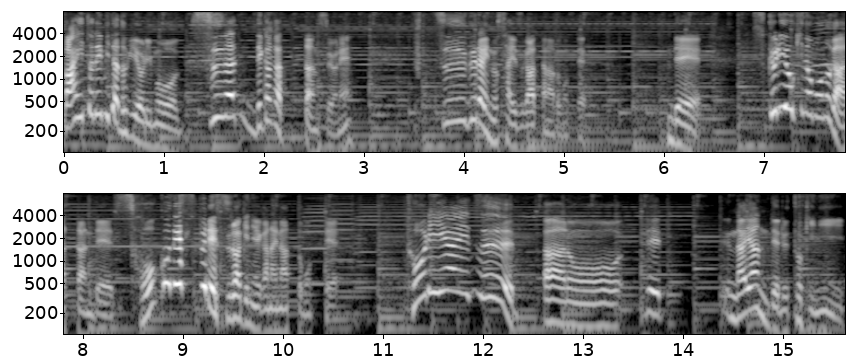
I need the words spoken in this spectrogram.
バイトで見た時よりも数段でかかったんですよね。普通ぐらいのサイズがあったなと思って。で作り置きのものがあったんでそこでスプレーするわけにはいかないなと思って。とりあえずあのー、で悩んでる時に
